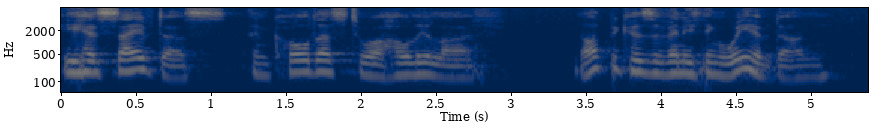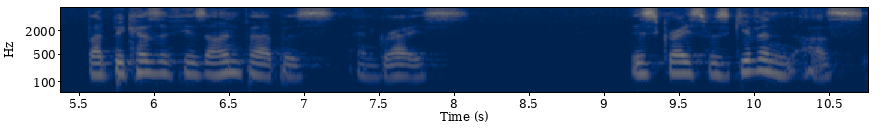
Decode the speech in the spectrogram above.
He has saved us and called us to a holy life, not because of anything we have done, but because of his own purpose and grace. This grace was given us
